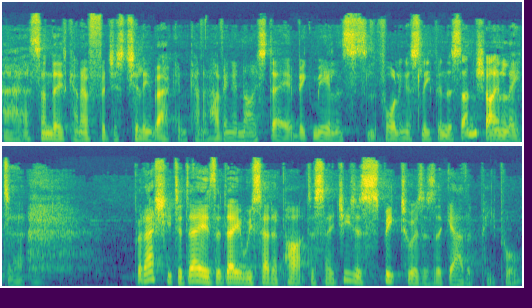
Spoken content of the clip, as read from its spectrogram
Uh, Sunday's kind of for just chilling back and kind of having a nice day, a big meal, and falling asleep in the sunshine later. But actually, today is the day we set apart to say, Jesus, speak to us as a gathered people.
